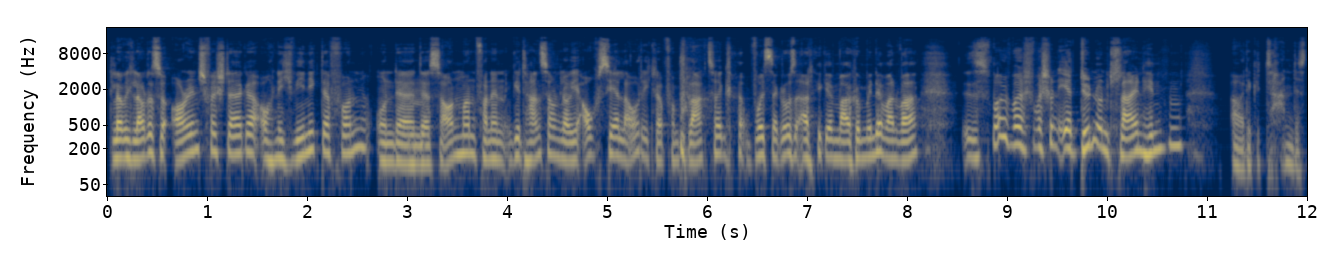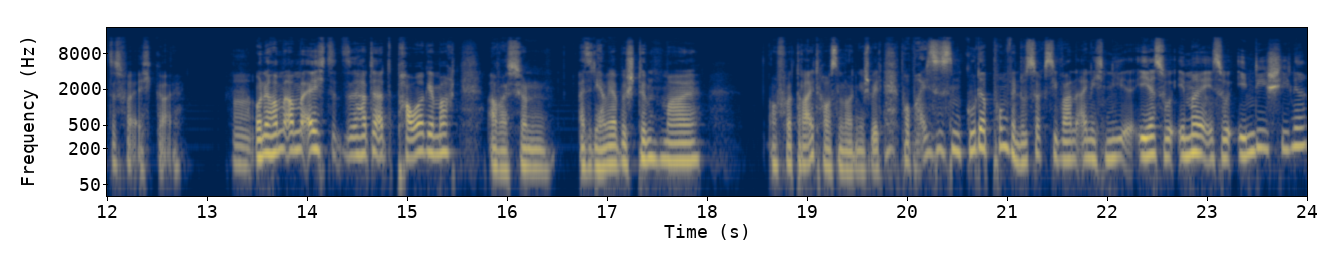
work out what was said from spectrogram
glaube ich, lauter so Orange-Verstärker, auch nicht wenig davon. Und Mhm. der, der Soundmann von den Gitarrensound, glaube ich, auch sehr laut. Ich glaube, vom Schlagzeug, obwohl es der großartige Marco Mindermann war. Es war, war, war schon eher dünn und klein hinten. Aber die Gitarren, das, das war echt geil. Und haben, haben echt, hat, hat Power gemacht. Aber schon, also die haben ja bestimmt mal auch vor 3000 Leuten gespielt. Wobei, das ist ein guter Punkt, wenn du sagst, die waren eigentlich nie eher so immer so Indie-Schiene.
